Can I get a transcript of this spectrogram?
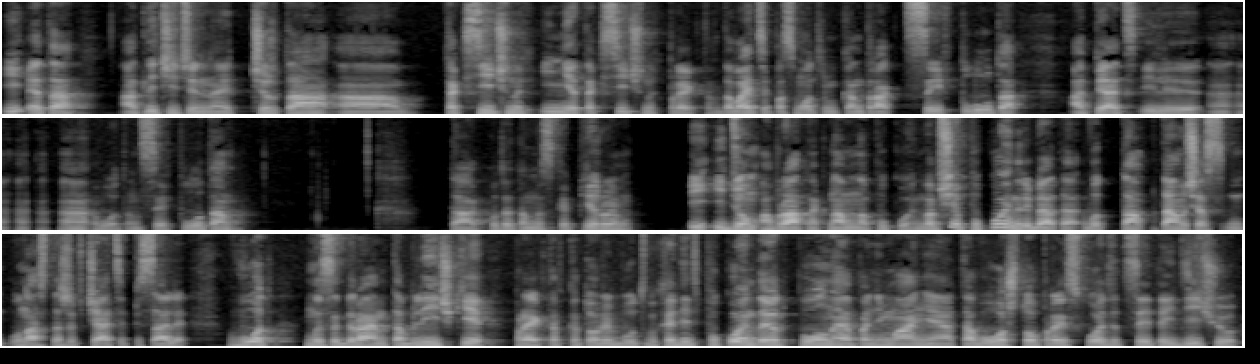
И это отличительная черта а, токсичных и нетоксичных проектов. Давайте посмотрим контракт Safe Pluto. Опять или... А, а, а, а, вот он, Safe Pluto. Так, вот это мы скопируем и идем обратно к нам на Пукоин. Вообще Пукоин, ребята, вот там, там сейчас у нас даже в чате писали, вот мы собираем таблички проектов, которые будут выходить. Пукоин дает полное понимание того, что происходит с этой дичью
